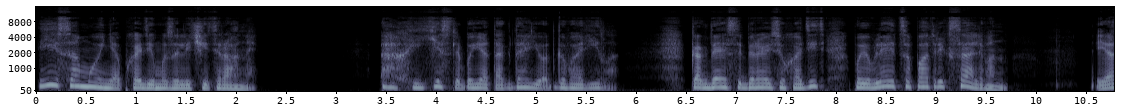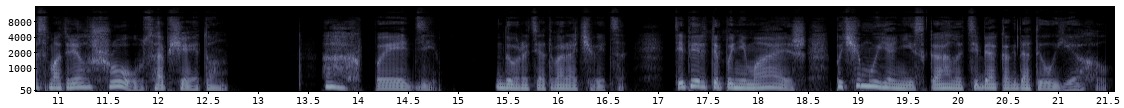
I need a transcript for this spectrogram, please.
ей самой необходимо залечить раны. Ах, если бы я тогда ее отговорила. Когда я собираюсь уходить, появляется Патрик Сальван. «Я смотрел шоу», — сообщает он. «Ах, Пэдди!» Дороти отворачивается. «Теперь ты понимаешь, почему я не искала тебя, когда ты уехал.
